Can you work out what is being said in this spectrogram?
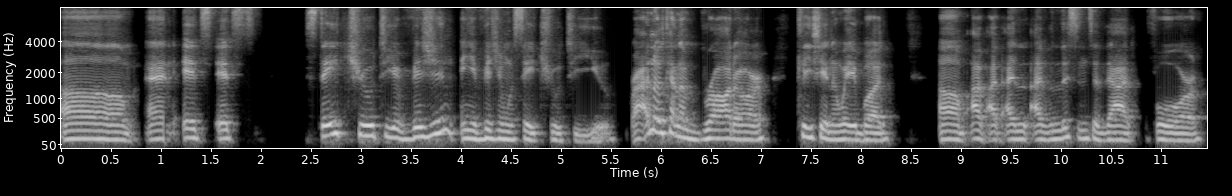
um, and it's it's stay true to your vision and your vision will stay true to you right? I know it's kind of broad or cliche in a way but um I, I i've listened to that for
